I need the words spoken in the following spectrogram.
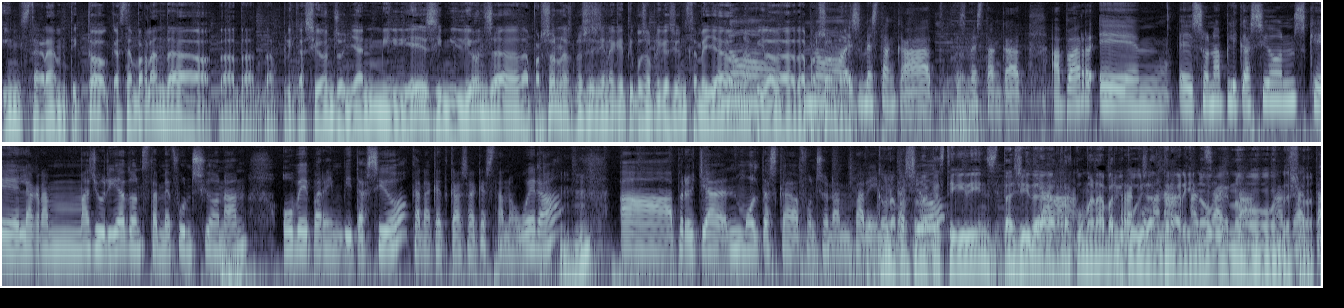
Instagram, TikTok, estem parlant d'aplicacions on hi ha milers i milions de, de persones. No sé si en aquest tipus d'aplicacions també hi ha una pila de, de persones. No, és més tancat, és més tancat. A part, eh, eh, són aplicacions que la gran majoria doncs, també funcionen o bé per invitació, que en aquest cas aquesta no ho era, uh -huh. uh, però hi ha moltes que funcionen per invitació. Mhm. que una persona que estigui dins t'hagi de Ja, recomanar perquè puguis recomanar, entrar-hi, no? Exacte, que no exacte.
